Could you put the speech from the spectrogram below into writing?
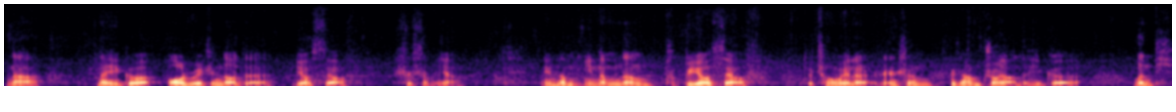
那那一个 original 的 yourself。是什么样？你能你能不能 to be yourself，就成为了人生非常重要的一个问题。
